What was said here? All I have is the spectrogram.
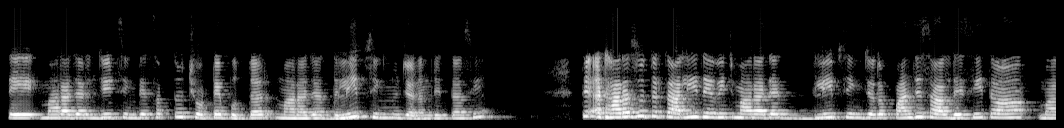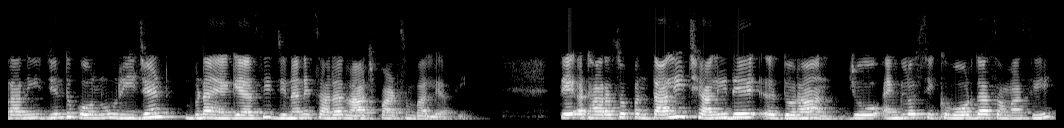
ਤੇ ਮਹਾਰਾਜਾ ਰਣਜੀਤ ਸਿੰਘ ਦੇ ਸਭ ਤੋਂ ਛੋਟੇ ਪੁੱਤਰ ਮਹਾਰਾਜਾ ਦਲੀਪ ਸਿੰਘ ਨੂੰ ਜਨਮ ਦਿੱਤਾ ਸੀ ਤੇ 1843 ਦੇ ਵਿੱਚ ਮਹਾਰਾਜਾ ਦਲੀਪ ਸਿੰਘ ਜਦੋਂ 5 ਸਾਲ ਦੇ ਸੀ ਤਾਂ ਮਹਾਰਾਣੀ ਜਿੰਦ ਕੌਰ ਨੂੰ ਰੀਜੈਂਟ ਬਣਾਇਆ ਗਿਆ ਸੀ, ਜਿਨ੍ਹਾਂ ਨੇ ਸਾਰਾ ਰਾਜਪਾਟ ਸੰਭਾਲਿਆ ਸੀ। ਤੇ 1845-46 ਦੇ ਦੌਰਾਨ ਜੋ ਐਂਗਲੋ ਸਿੱਖ ਵਾਰ ਦਾ ਸਮਾਂ ਸੀ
